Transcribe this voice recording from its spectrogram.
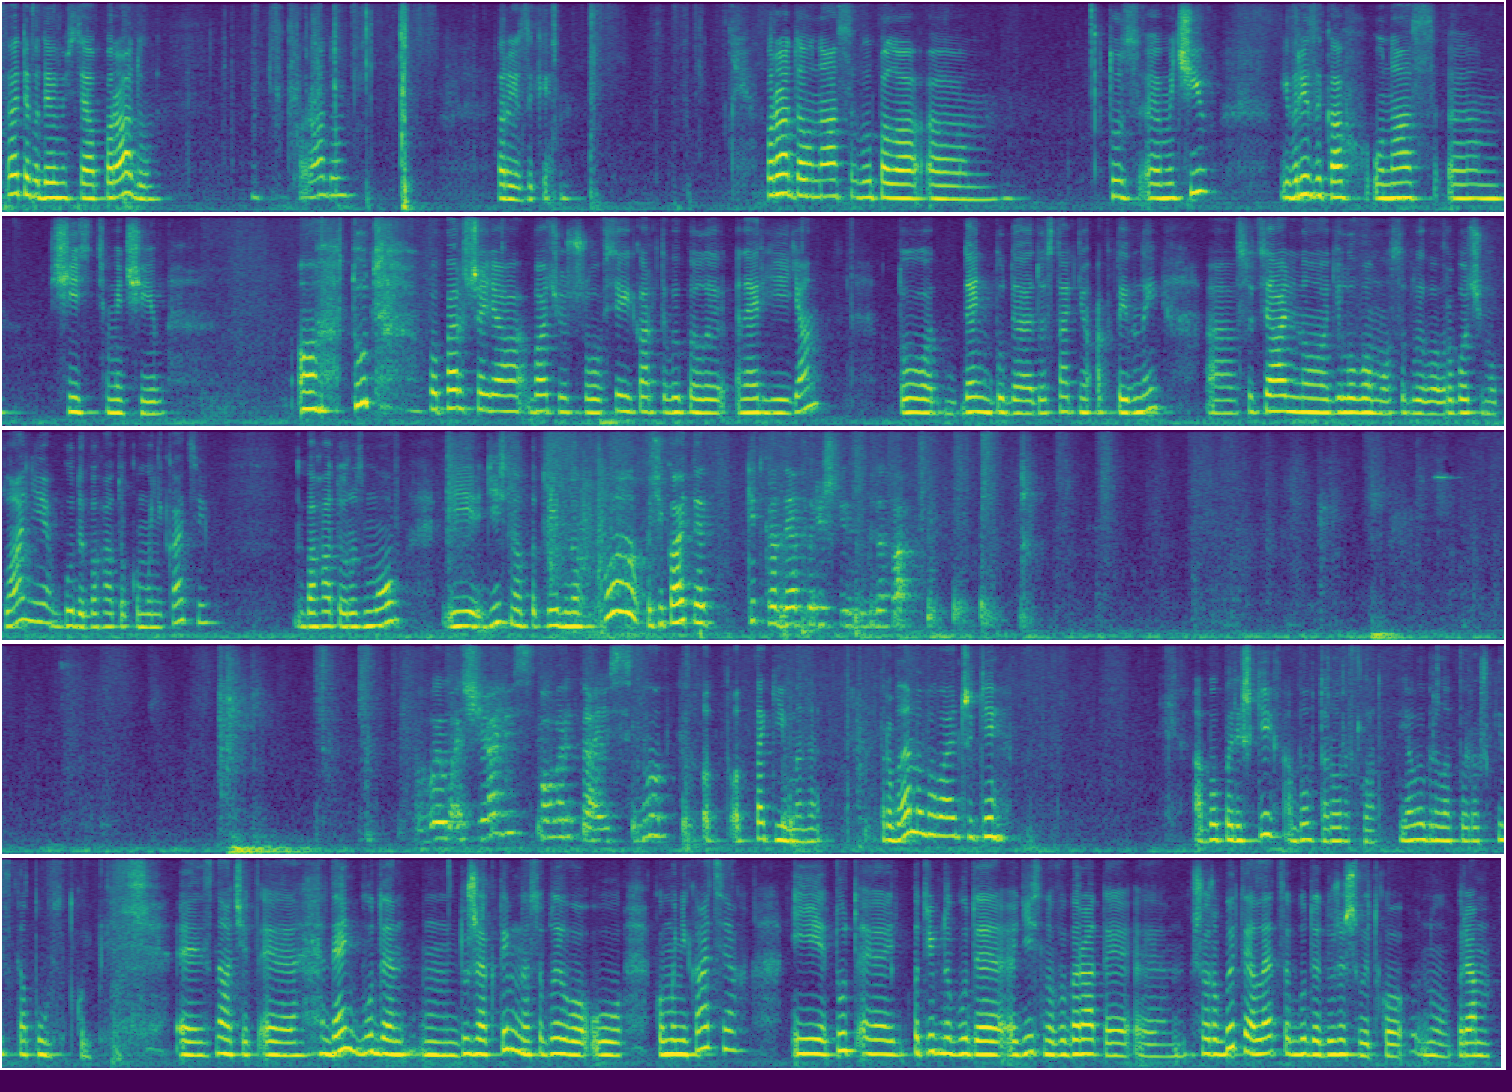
Давайте подивимося пораду. Пораду. Ризики. Порада у нас випала е, туз мечів, і в ризиках у нас е, 6 мечів. О, тут, по-перше, я бачу, що всі карти випали енергії Ян, то день буде достатньо активний. Е, В соціально-діловому, особливо в робочому плані, буде багато комунікацій, багато розмов. І дійсно потрібно. О, почекайте, кіт краде пиріжки з рюкзака. Вибачаюсь, повертаюсь. Ну, от, от, от такі в мене проблеми бувають в житті. Або пиріжки, або второй розклад. Я вибрала пирожки з капусткою. Е, значить, е, день буде дуже активний, особливо у комунікаціях. І тут е, потрібно буде дійсно вибирати, що робити, але це буде дуже швидко. Ну, прям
